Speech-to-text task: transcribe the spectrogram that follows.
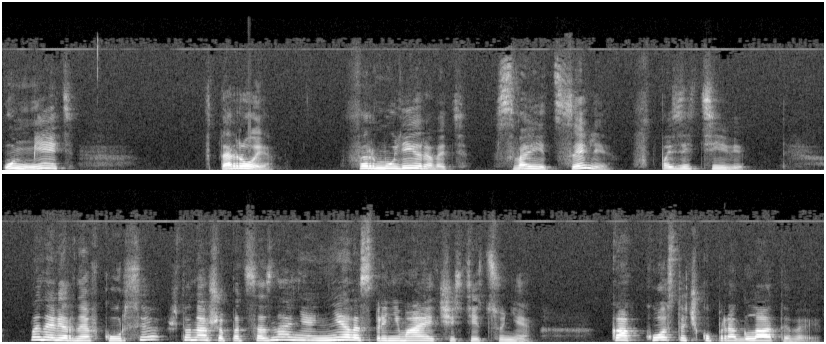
уметь, Второе. Формулировать свои цели в позитиве. Вы, наверное, в курсе, что наше подсознание не воспринимает частицу «не», как косточку проглатывает.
